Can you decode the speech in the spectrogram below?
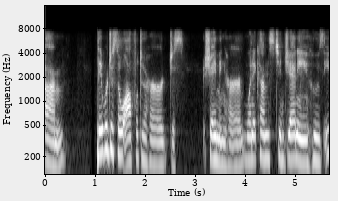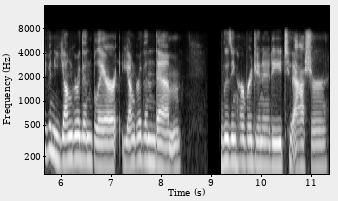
Um they were just so awful to her, just shaming her. When it comes to Jenny, who's even younger than Blair, younger than them, losing her virginity to Asher,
